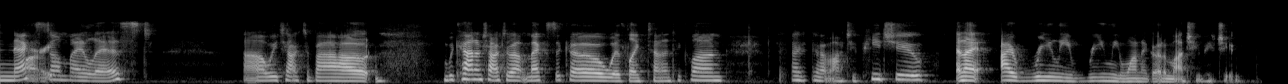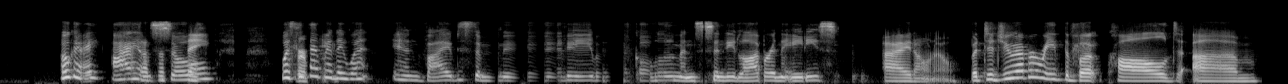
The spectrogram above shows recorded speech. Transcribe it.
next on my list, uh, we talked about, we kind of talked about Mexico with like Tenochtitlan. We talked about Machu Picchu, and I, I really, really want to go to Machu Picchu. Okay, I am That's a so. thing Wasn't that where they went in Vibes, the movie with Goldblum and Cyndi Lauper in the 80s? I don't know, but did you ever read the book called um,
